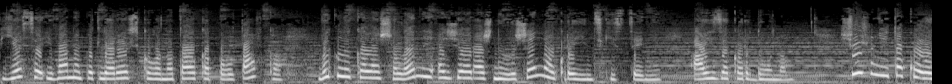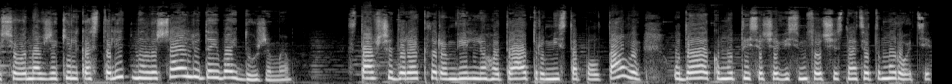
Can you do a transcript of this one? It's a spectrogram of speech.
П'єса Івана Котляревського Наталка Полтавка викликала шалений ажіотаж не лише на українській сцені, а й за кордоном. Що ж у ній такого, що вона вже кілька століть не лишає людей байдужими? Ставши директором вільного театру міста Полтави у далекому 1816 році,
